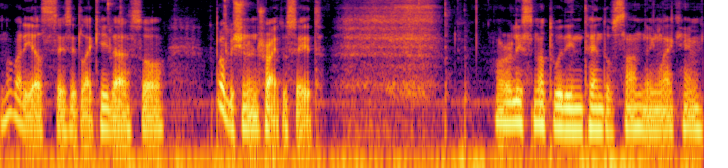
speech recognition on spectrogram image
nobody else says it like he does. So probably shouldn't try to say it, or at least not with the intent of sounding like him.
